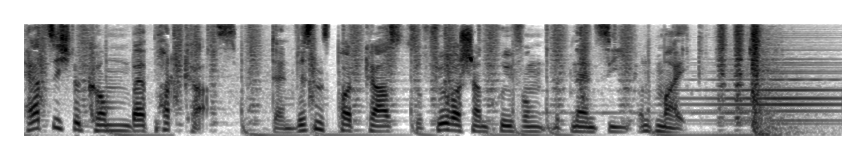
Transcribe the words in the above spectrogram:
Herzlich willkommen bei Podcast, dein Wissenspodcast zur Führerscheinprüfung mit Nancy und Mike.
